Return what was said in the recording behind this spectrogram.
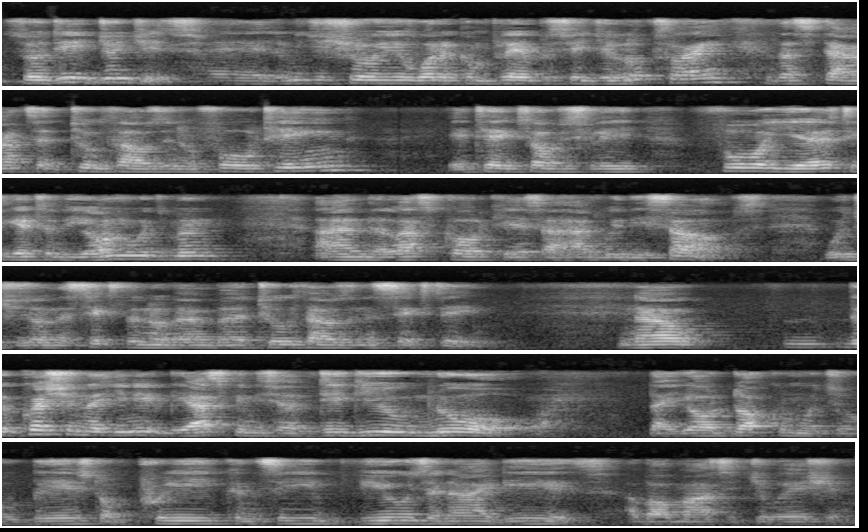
So dear judges, uh, let me just show you what a complaint procedure looks like. That starts at 2014. It takes obviously four years to get to the ombudsman and the last court case I had with yourselves which is on the 6th of November 2016. Now, the question that you need to be asking yourself, did you know that your documents were based on preconceived views and ideas about my situation,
